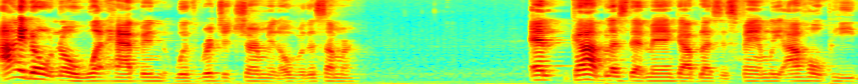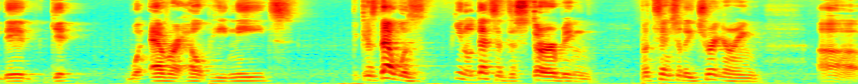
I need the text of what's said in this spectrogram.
I don't know what happened with Richard Sherman over the summer. And God bless that man. God bless his family. I hope he did get whatever help he needs. Because that was, you know, that's a disturbing, potentially triggering uh,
